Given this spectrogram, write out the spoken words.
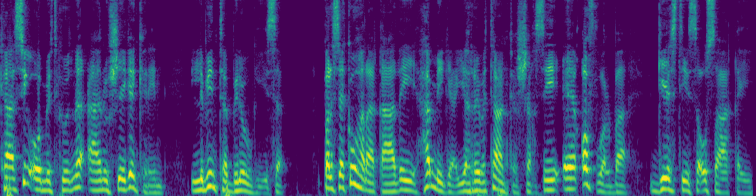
kaasi oo midkoodna aanu sheegan karin libinta bilowgiisa. Balse ku hana qaaday hamiga iyo rabitaanka shakhsi ee qof walba geestiisa u saaqay.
